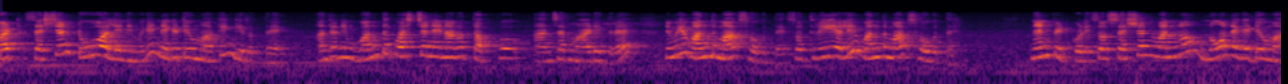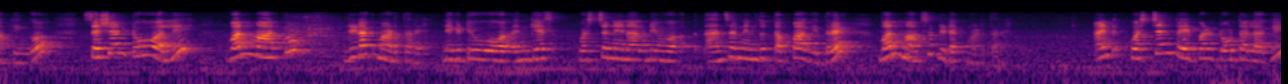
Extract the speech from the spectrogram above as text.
ಬಟ್ ಸೆಷನ್ ಟೂ ಅಲ್ಲಿ ನಿಮಗೆ ನೆಗೆಟಿವ್ ಮಾರ್ಕಿಂಗ್ ಇರುತ್ತೆ. ಅಂದರೆ ನೀವು ಒಂದು ಕ್ವೆಶನ್ ಏನಾದರೂ ತಪ್ಪು ಆನ್ಸರ್ ಮಾಡಿದರೆ ನಿಮಗೆ ಒಂದು ಮಾರ್ಕ್ಸ್ ಹೋಗುತ್ತೆ. ಸೊ ತ್ರೀಯಲ್ಲಿ ಒಂದು ಮಾರ್ಕ್ಸ್ ಹೋಗುತ್ತೆ. ನೆನ್ಪಿಟ್ಕೊಳ್ಳಿ. So session one no negative marking session two ಅಲ್ಲಿ ಒನ್ ಮಾರ್ಕು ಡಿಡಕ್ಟ್ ಮಾಡ್ತಾರೆ. ನೆಗೆಟಿವ್ ಇನ್ ಕೇಸ್ ಕ್ವಶನ್ ಏನಾದ್ರು ನೀವು ಆನ್ಸರ್ ನಿಮ್ಮದು ತಪ್ಪಾಗಿದ್ದರೆ ಒನ್ ಮಾರ್ಕ್ಸು ಡಿಡಕ್ಟ್ ಮಾಡ್ತಾರೆ. ಆ್ಯಂಡ್ ಕ್ವಶನ್ ಪೇಪರ್ ಟೋಟಲ್ ಆಗಿ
